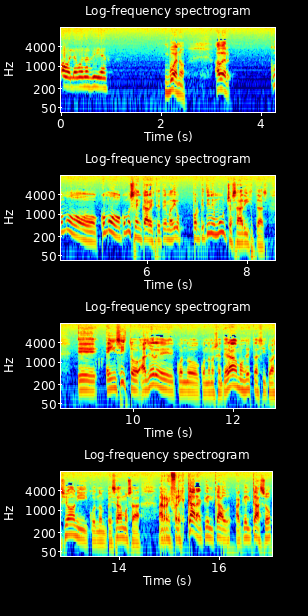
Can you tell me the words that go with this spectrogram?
Hola, buenos días. Bueno, a ver, ¿cómo, cómo, cómo se encara este tema? Digo, porque tiene muchas aristas. Eh, e insisto, ayer eh, cuando, cuando nos enterábamos de esta situación y cuando empezamos a, refrescar aquel, aquel caso,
